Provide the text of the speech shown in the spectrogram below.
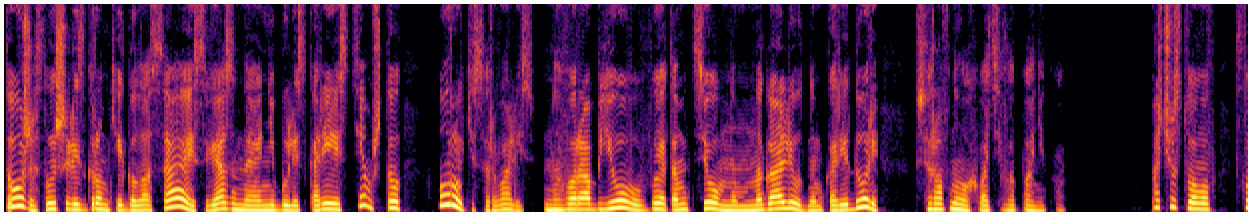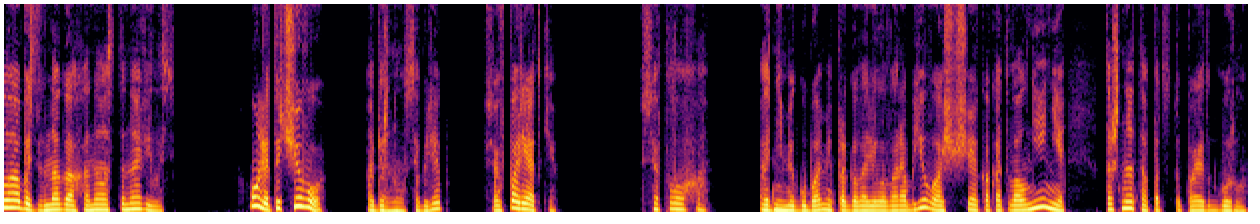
тоже слышались громкие голоса, и связаны они были скорее с тем, что уроки сорвались. Но Воробьеву в этом темном многолюдном коридоре все равно охватила паника. Почувствовав слабость в ногах, она остановилась. «Оля, ты чего?» — обернулся Глеб. Все в порядке», Все плохо», — одними губами проговорила Воробьева, ощущая, как от волнения тошнота подступает к горлу.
